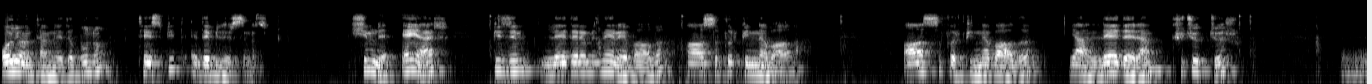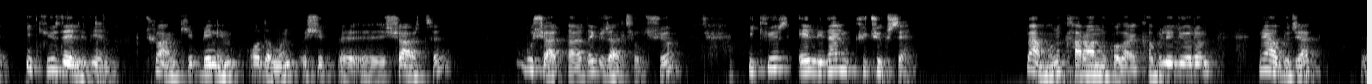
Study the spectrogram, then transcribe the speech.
O yöntemle de bunu tespit edebilirsiniz. Şimdi eğer bizim LDR'miz nereye bağlı? A0 pinine bağlı. A0 pinine bağlı. Yani LDR'm küçüktür. 250 diyelim. Şu anki benim odamın ışık e, şartı bu şartlarda güzel çalışıyor. 250'den küçükse ben bunu karanlık olarak kabul ediyorum. Ne yapacak? Ee,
